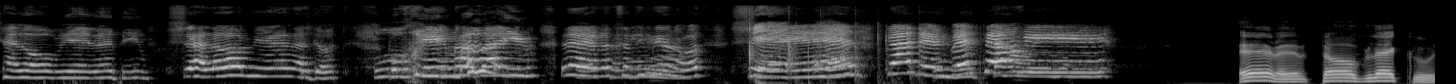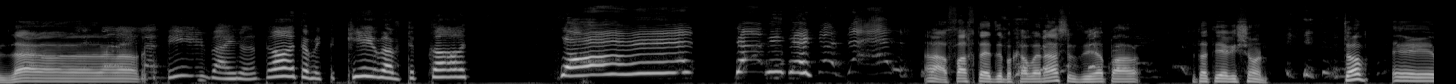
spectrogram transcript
שלום ילדים, שלום ילדות, ברוכים הבאים לארץ הדמיונות של קדם ותמי. ערב טוב לכולם. הילדים והילדות המתוקים והמתוקות של תמי וקדש. אה, הפכת את זה בכוונה, שזה יהיה פעם... שאתה תהיה ראשון. טוב, אה,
